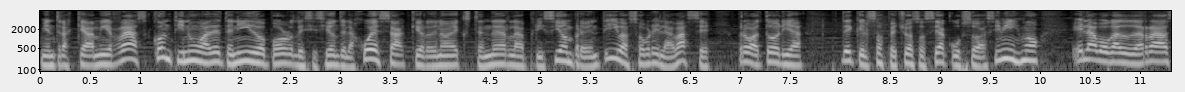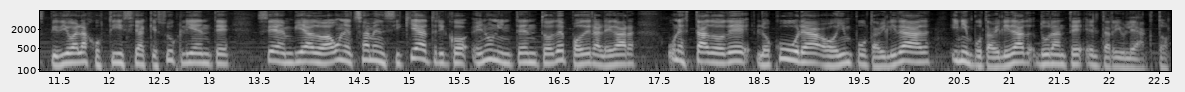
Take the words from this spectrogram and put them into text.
mientras que Amir Raz continúa detenido por decisión de la jueza que ordenó extender la prisión preventiva sobre la base probatoria de que el sospechoso se acusó a sí mismo, el abogado de Raz pidió a la justicia que su cliente sea enviado a un examen psiquiátrico en un intento de poder alegar un estado de locura o imputabilidad, inimputabilidad durante el terrible acto.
